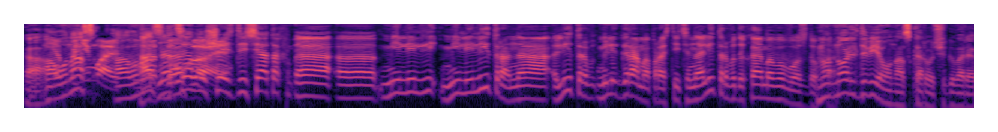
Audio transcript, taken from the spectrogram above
а, а у нас, понимаю, а у нас 1,6 да? э, э, милли, миллилитра на литр, миллиграмма, простите, на литр выдыхаемого воздуха. Ну, 0,2 у нас, короче говоря.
